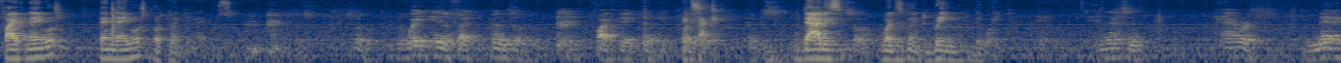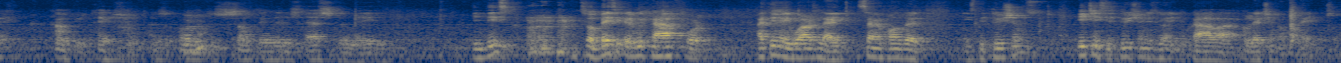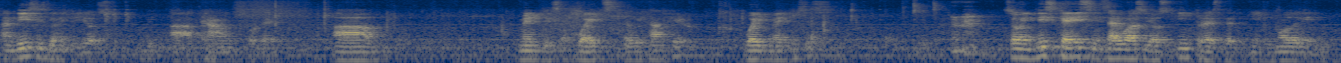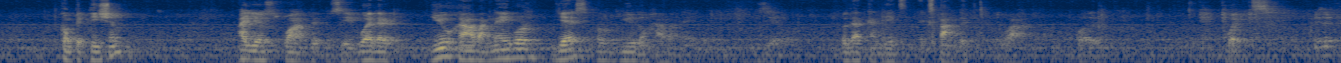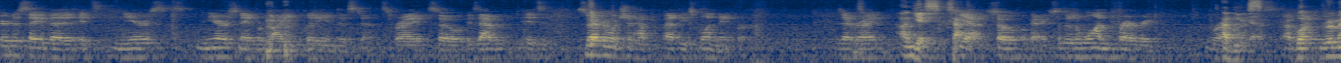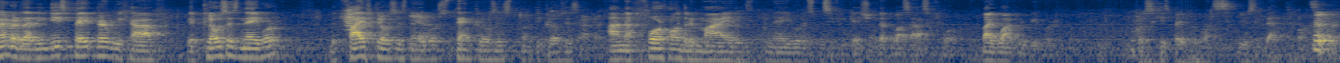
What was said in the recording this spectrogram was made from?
five neighbors, ten neighbors, or twenty neighbors. So the weight in effect depends on five-day activity. Exactly. That is So- what is going to bring the weight. And that's an arithmetic computation as opposed to something that is estimated. in this, so basically we have for, I think it was like 700 institutions. Each institution is going to have a collection of neighbors, and this is going to just uh, count for the um, matrix of weights that we have here, weight matrices. So in this case, since I was just interested in modeling competition, I just wanted to see whether you have a neighbor, yes, or you don't have a neighbor, zero. But that can be ex- expanded to other weights. Is it fair to say that it's nearest nearest neighbor by Euclidean distance, right? So is that is it, so Yeah. everyone should have at least one neighbor? Is that right? Uh, yes, exactly. Yeah. So okay. So there's a one for every row, At least. Okay. But remember that in this paper we have the closest neighbor, the five closest Yeah. neighbors, 10 closest, 20 closest, and a 400 mile neighbor specification that was asked for by one reviewer because his paper was using that. so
